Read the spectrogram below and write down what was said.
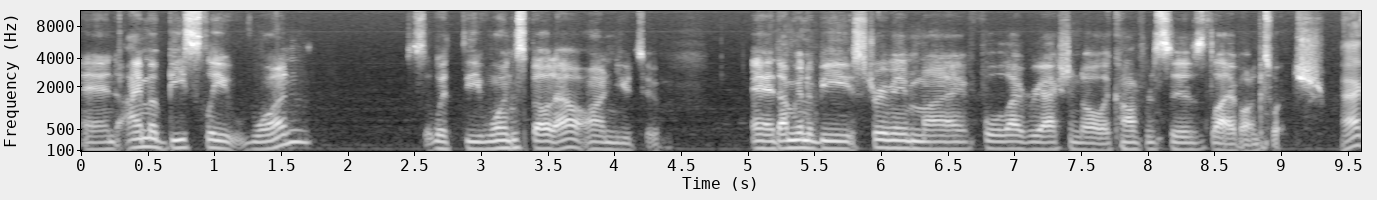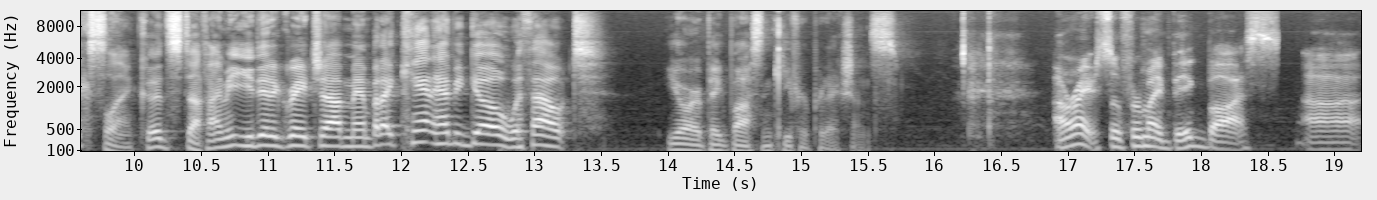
and I'm a Beastly One, with the one spelled out on YouTube. And I'm gonna be streaming my full live reaction to all the conferences live on Twitch. Excellent, good stuff. I mean, you did a great job, man. But I can't have you go without your Big Boss and Kiefer predictions. All right, so for my big boss, uh,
